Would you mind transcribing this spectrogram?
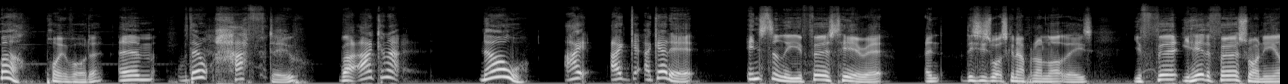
Well, point of order. Um, they don't have to. Right, I can. I, No, I, I, I get it. Instantly, you first hear it, and this is what's going to happen on a lot of these. You fir- you hear the first one, and you're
